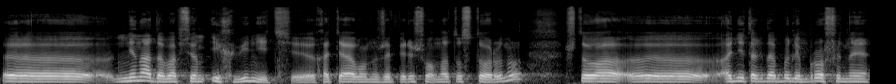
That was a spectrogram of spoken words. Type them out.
э, не надо во всем их винить, э, хотя он уже перешел на ту сторону, что э, они тогда были брошены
